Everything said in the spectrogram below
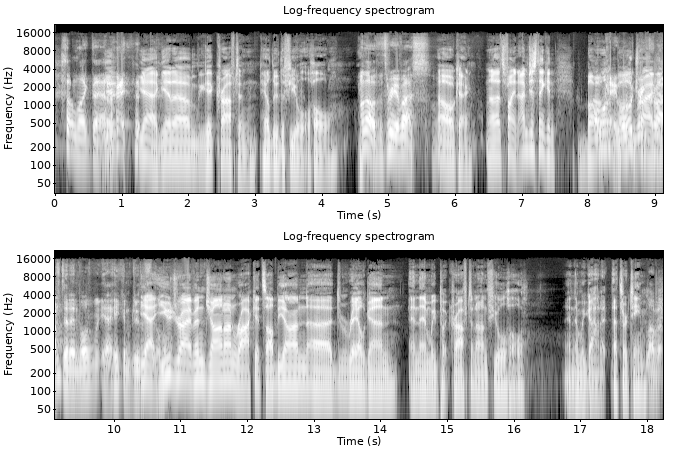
Something like that. Right? Yeah, get um get Crofton. He'll do the fuel hole. Oh no, the three of us. Oh, okay. No, that's fine. I'm just thinking Bo, Okay, Bo we'll driving. Crofton in. We'll, yeah, he can do. The Yeah, you driving, John on rockets. I'll be on uh, railgun, and then we put Crofton on fuel hole, and then we got it. That's our team. love it.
